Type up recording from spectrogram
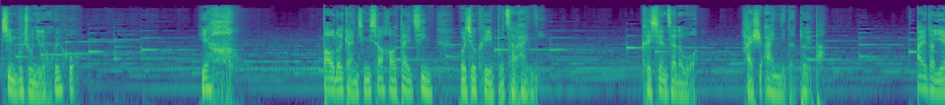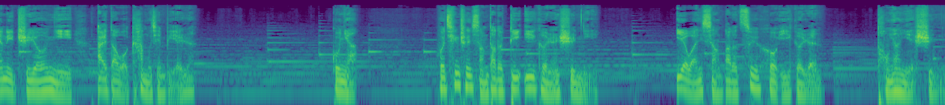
禁不住你的挥霍。也好，把我的感情消耗殆尽，我就可以不再爱你。可现在的我，还是爱你的，对吧？爱到眼里只有你，爱到我看不见别人。姑娘，我清晨想到的第一个人是你。夜晚想到的最后一个人，同样也是你。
